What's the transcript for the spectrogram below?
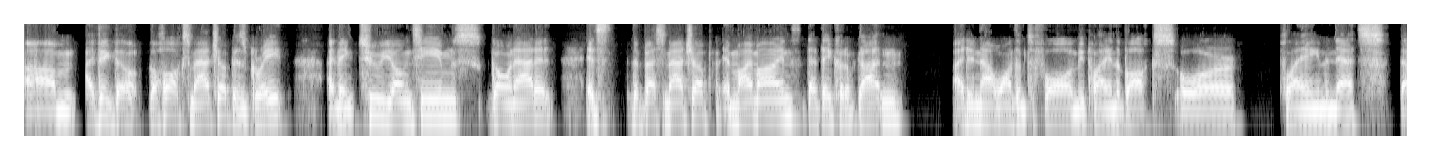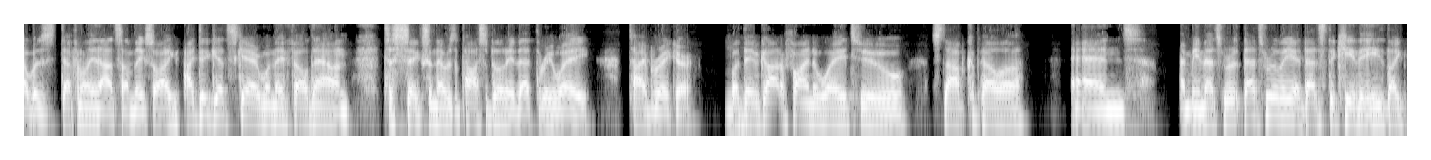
Um, I think the the Hawks matchup is great. I think two young teams going at it. It's the best matchup in my mind that they could have gotten. I did not want them to fall and be playing the Bucks or playing the Nets. That was definitely not something. So I, I did get scared when they fell down to six and there was a possibility of that three way tiebreaker. Mm-hmm. But they've got to find a way to stop Capela and I mean, that's re- that's really it. That's the key. That he, like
